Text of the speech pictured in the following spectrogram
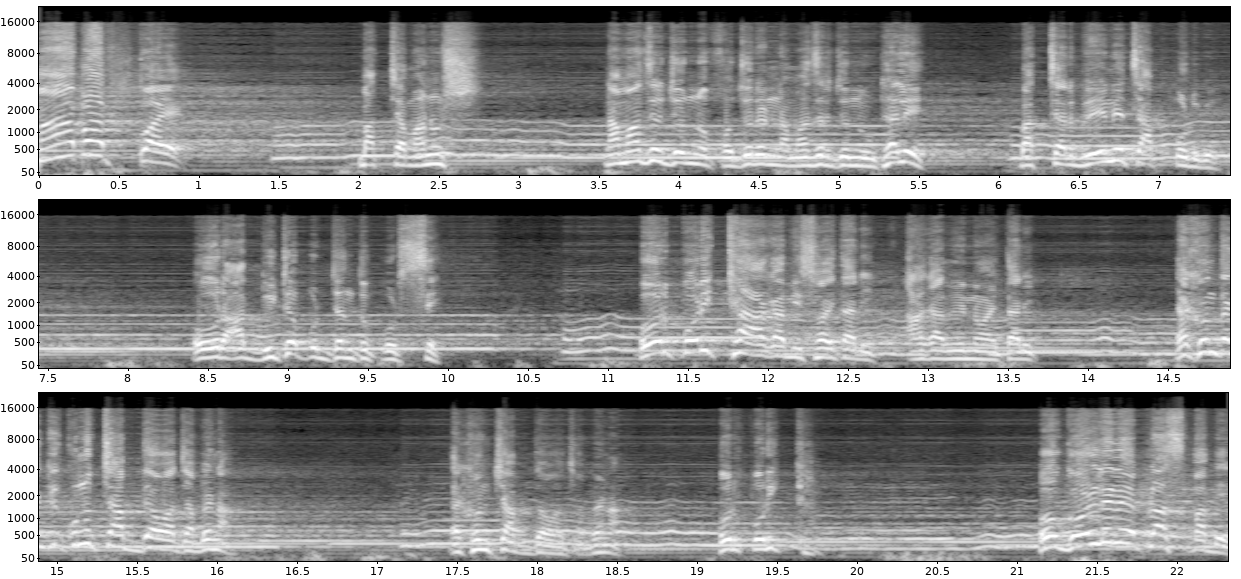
মা বাপ কয়, বাচ্চা মানুষ, নামাজের জন্য, ফজরের নামাজের জন্য উঠালে বাচ্চার ব্রেনে চাপ পড়বে। ও রাত দুইটা পর্যন্ত পড়ছে। ওর পরীক্ষা আগামী ছয় তারিখ, আগামী নয় তারিখ। এখন তাকে কোনো চাপ দেওয়া যাবে না। এখন চাপ দেওয়া যাবে না। ওর পরীক্ষা। ও গোল্ডেন এ প্লাস পাবে।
